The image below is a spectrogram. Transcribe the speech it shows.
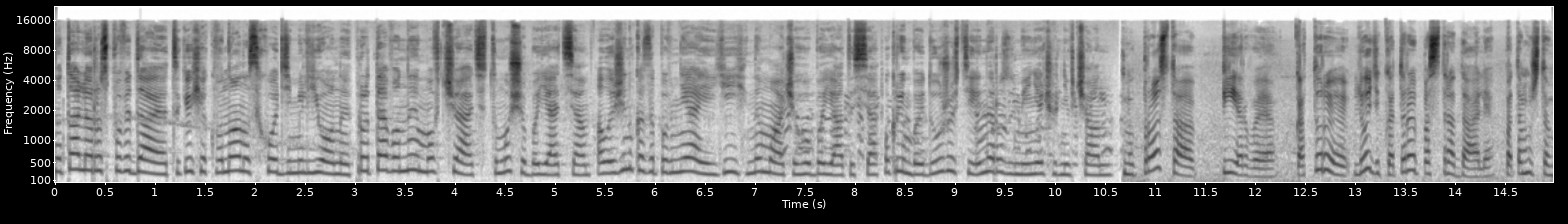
Наталя розповідає, таких як вона на сході мільйони. Проте вони мовчать, тому що бояться. Але жінка запевняє, їй нема чого боятися, окрім байдужості і нерозуміння чернівчан. Мы просто первые, которые, люди, которые пострадали, потому что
